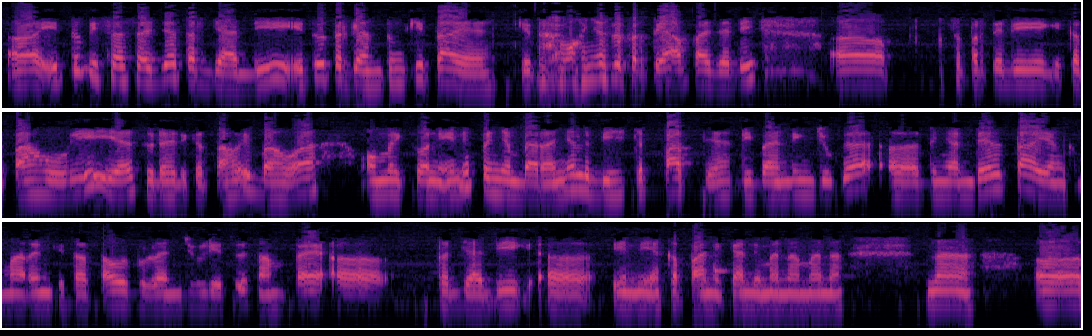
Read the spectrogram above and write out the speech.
Uh, itu bisa saja terjadi, itu tergantung kita ya. Kita yeah. maunya seperti apa. Jadi uh, seperti diketahui ya sudah diketahui bahwa Omikron ini penyebarannya lebih cepat ya dibanding juga uh, dengan Delta yang kemarin kita tahu bulan Juli itu sampai uh, terjadi uh, ini ya kepanikan di mana-mana. Nah, uh,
